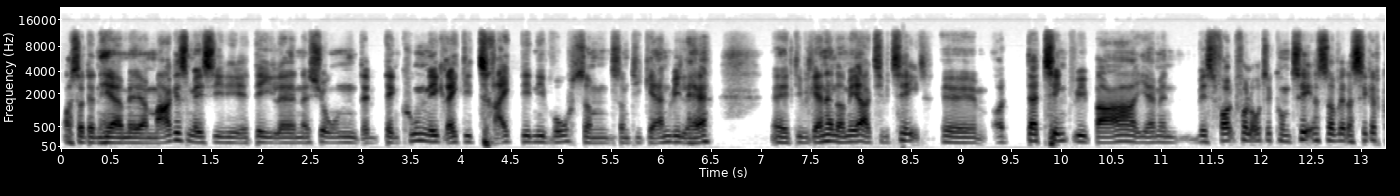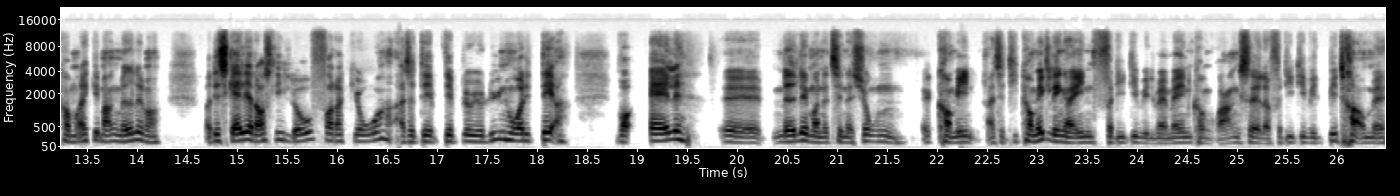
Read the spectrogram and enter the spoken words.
og så den her med markedsmæssige del af nationen, den, den kunne ikke rigtig trække det niveau, som, som de gerne ville have. Øh, de ville gerne have noget mere aktivitet, øh, og der tænkte vi bare, jamen hvis folk får lov til at kommentere, så vil der sikkert komme rigtig mange medlemmer. Og det skal jeg da også lige love for, der gjorde. Altså det, det blev jo lynhurtigt der, hvor alle øh, medlemmerne til nationen kom ind. Altså de kom ikke længere ind, fordi de ville være med i en konkurrence, eller fordi de ville bidrage med,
